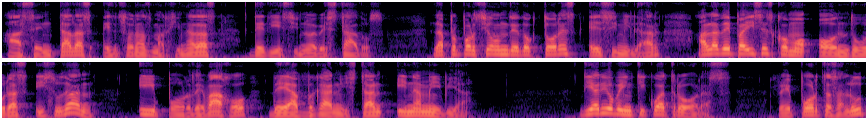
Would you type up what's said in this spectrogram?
asentadas en zonas marginadas de 19 estados. La proporción de doctores es similar a la de países como Honduras y Sudán, y por debajo de Afganistán y Namibia. Diario 24 horas. Reporta salud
